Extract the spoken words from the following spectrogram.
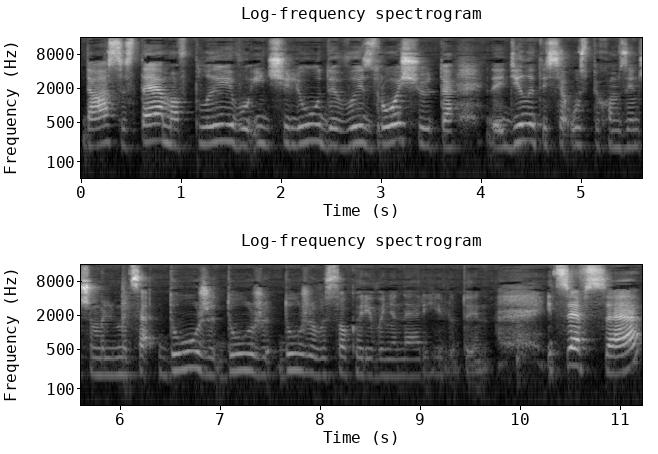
Да, система впливу, інші люди, ви зрощуєте, е, ділитеся успіхом з іншими людьми. Це дуже, дуже, дуже високий рівень енергії людини. І це все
